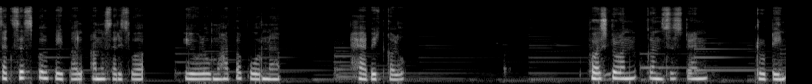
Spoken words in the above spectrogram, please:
ಸಕ್ಸಸ್ಫುಲ್ ಪೀಪಲ್ ಅನುಸರಿಸುವ ಏಳು ಮಹತ್ವಪೂರ್ಣ ಹ್ಯಾಬಿಟ್ಗಳು ಫಸ್ಟ್ ಒನ್ ಕನ್ಸಿಸ್ಟೆಂಟ್ ರುಟೀನ್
